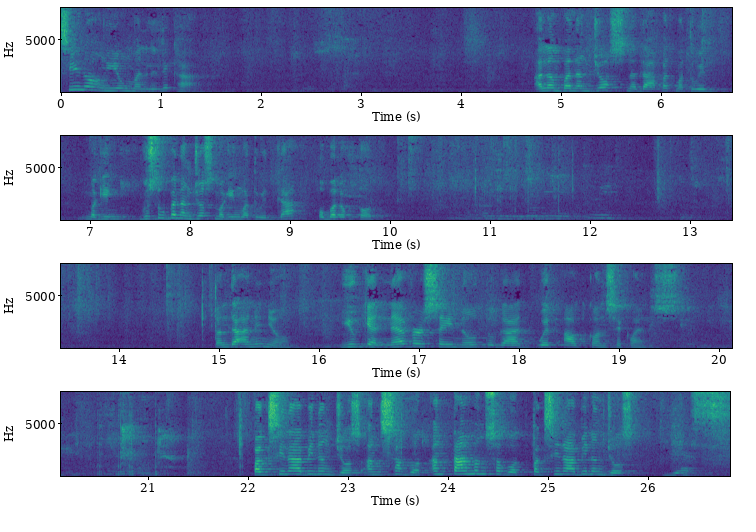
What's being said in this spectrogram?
Sino ang iyong manlilikha? Alam ba ng Diyos na dapat matuwid, maging, gusto ba ng Diyos maging matuwid ka o baluktot? Tandaan ninyo, you can never say no to God without consequence. Pag sinabi ng Diyos, ang sagot, ang tamang sagot, pag sinabi ng Diyos, yes.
